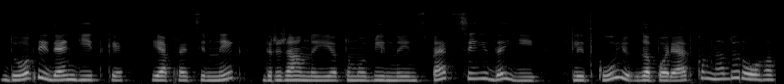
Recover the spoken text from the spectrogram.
Добрий день, дітки! Я працівник Державної автомобільної інспекції ДАІ. Слідкую за порядком на дорогах.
